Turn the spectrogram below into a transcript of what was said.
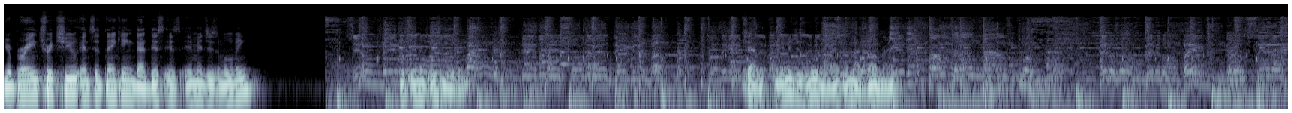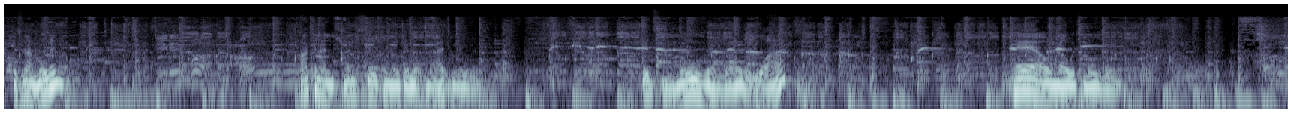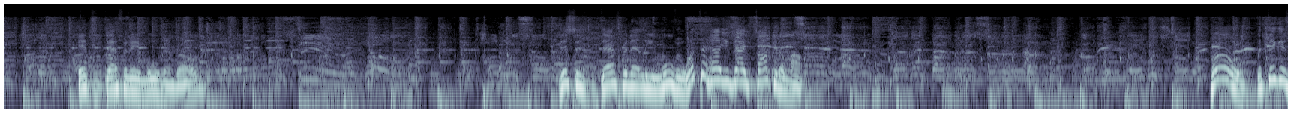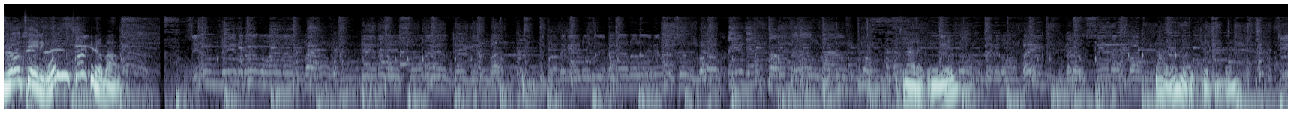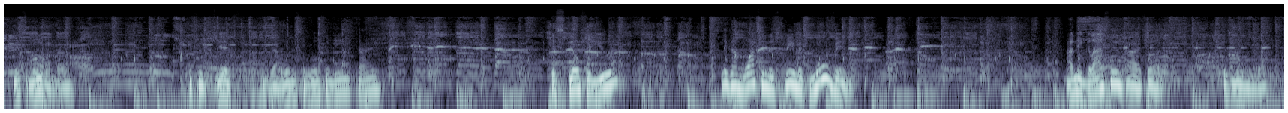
Your brain tricks you into thinking that this is image is moving. This image is moving. Chat, the image is moving, right? I'm not dumb, right? It's not moving? How can I unsee it to make it look? No, it's moving. It's moving, bro. What? Hell no, it's moving. It's definitely moving, bro. This is definitely moving. What the hell you guys talking about? Bro, the thing is rotating. What are you talking about? Not an image. No, that nigga's tripping, bro. It's moving, bro. It's a GIF. Is that what it's supposed to be, guys? It's still for you? Nigga, I'm watching the stream. It's moving. I need glasses? Alright, so it's moving, bro.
